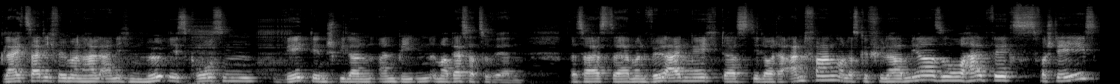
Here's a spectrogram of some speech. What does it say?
Gleichzeitig will man halt eigentlich einen möglichst großen Weg den Spielern anbieten, immer besser zu werden. Das heißt, äh, man will eigentlich, dass die Leute anfangen und das Gefühl haben, ja, so halbwegs verstehe ich's.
